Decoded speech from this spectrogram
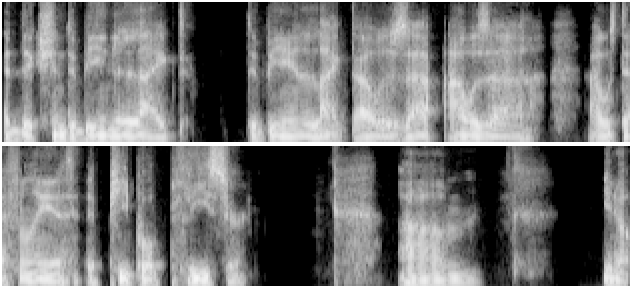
addiction to being liked, to being liked. I was, uh, I was, uh, I was definitely a, a people pleaser. Um, you know,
